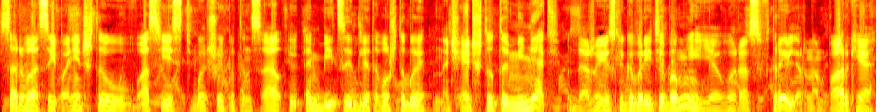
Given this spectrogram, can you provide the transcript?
сорваться и понять, что у вас есть большой потенциал и амбиции для того, чтобы начать что-то менять. Даже если говорить обо мне, я вырос в трейлерном парке,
